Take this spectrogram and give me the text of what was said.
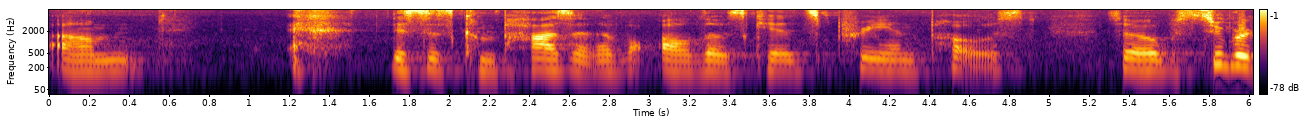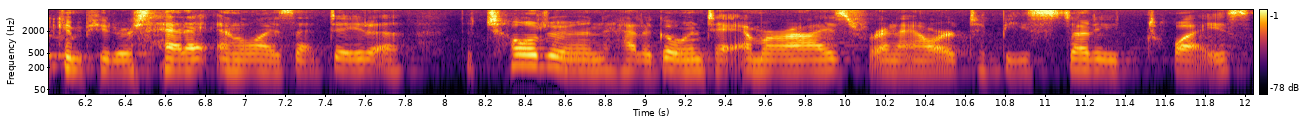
Um, this is composite of all those kids pre and post. So supercomputers had to analyze that data. The children had to go into MRIs for an hour to be studied twice.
